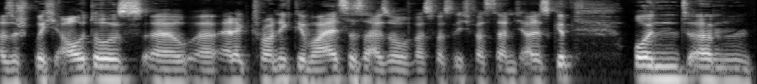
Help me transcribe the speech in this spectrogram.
also sprich Autos, äh, Electronic Devices, also was weiß ich, was da nicht alles gibt. Und ähm,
